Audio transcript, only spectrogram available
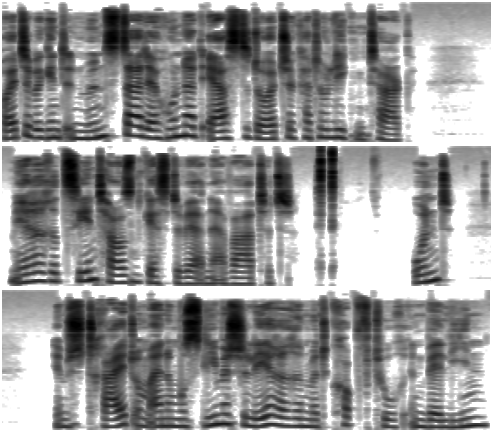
Heute beginnt in Münster der 101. Deutsche Katholikentag. Mehrere Zehntausend Gäste werden erwartet. Und im Streit um eine muslimische Lehrerin mit Kopftuch in Berlin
